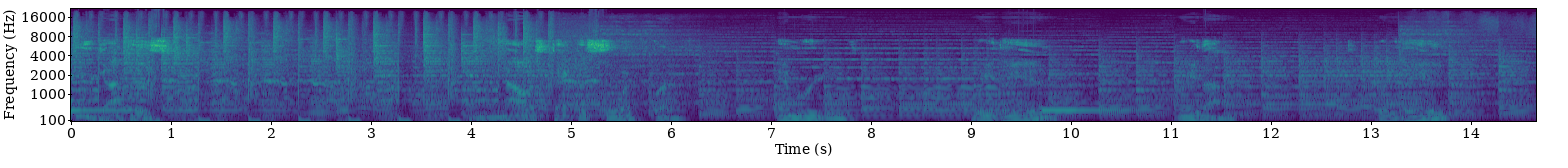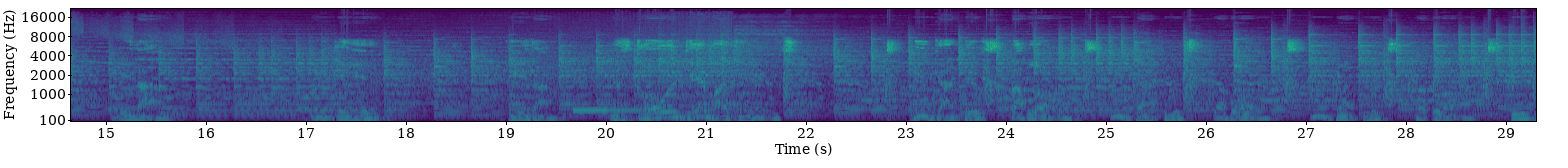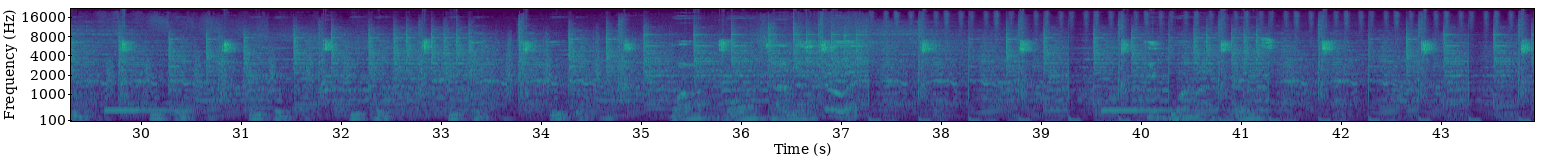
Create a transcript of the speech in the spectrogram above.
You got this. Now let's take a short breath and breathe. Breathe in. Breathe out. Breathe in. Breathe out. Breathe in. Out. Let's go again, my friends. You got this. Along. You got this. Along. You got this. Along. Keep moving. Keep moving. Keep moving. Keep moving. Keep moving. Keep moving. One more time. Let's do it. Keep going, my friends.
